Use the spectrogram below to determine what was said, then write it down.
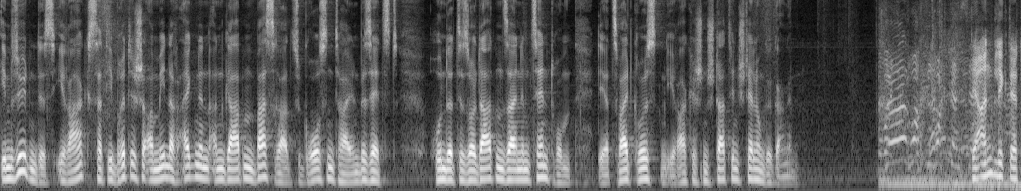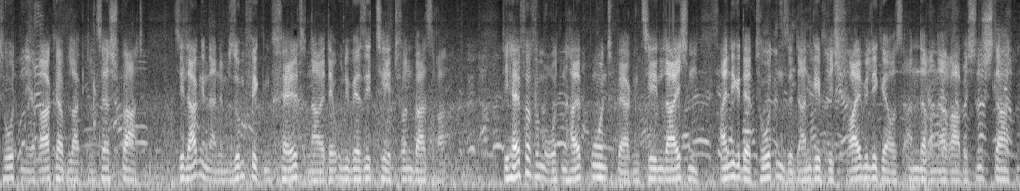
Im Süden des Iraks hat die britische Armee nach eigenen Angaben Basra zu großen Teilen besetzt. Hunderte Soldaten seien im Zentrum der zweitgrößten irakischen Stadt in Stellung gegangen. Der Anblick der toten Iraker bleibt uns erspart. Sie lagen in einem sumpfigen Feld nahe der Universität von Basra. Die Helfer vom Roten Halbmond bergen zehn Leichen. Einige der Toten sind angeblich Freiwillige aus anderen arabischen Staaten.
